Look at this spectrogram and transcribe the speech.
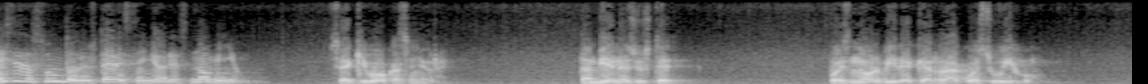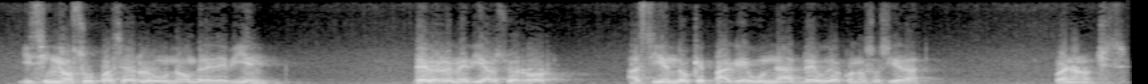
Ese es asunto de ustedes, señores, no mío. Se equivoca, señora. También es de usted. Pues no olvide que Raco es su hijo. Y si no supo hacerlo un hombre de bien, debe remediar su error haciendo que pague una deuda con la sociedad. Buenas noches.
